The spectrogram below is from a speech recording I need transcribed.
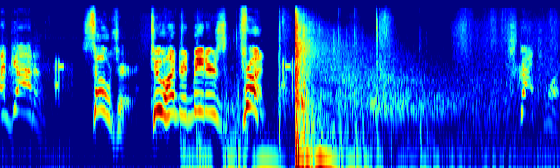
I've got him. Soldier. 200 meters front. Scratch one.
